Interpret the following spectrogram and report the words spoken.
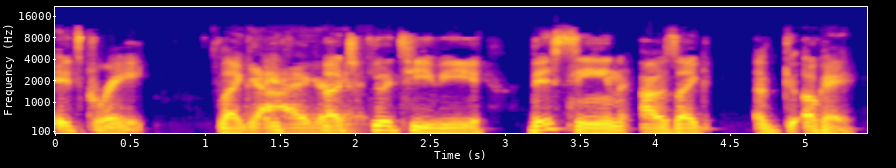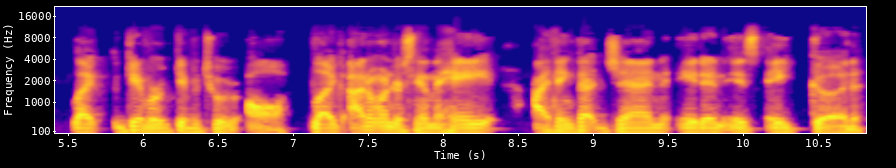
it's great. Like Yeah, it's I agree. such good TV. This scene, I was like, uh, okay, like give her, give it to her all. Like I don't understand the hate. I think that Jen Aydin is a good,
